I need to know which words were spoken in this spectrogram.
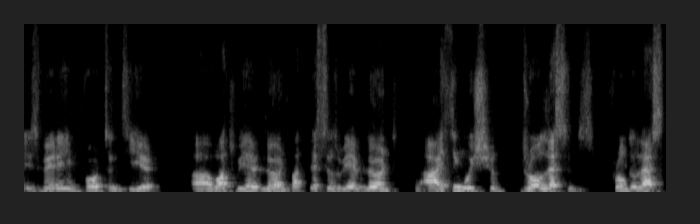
is very important here. what we have learned, what lessons we have learned. I think we should draw lessons from the last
